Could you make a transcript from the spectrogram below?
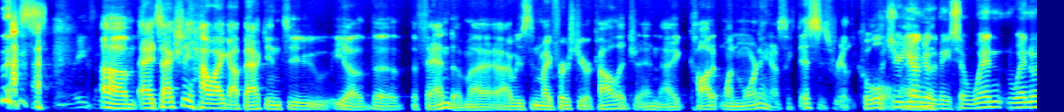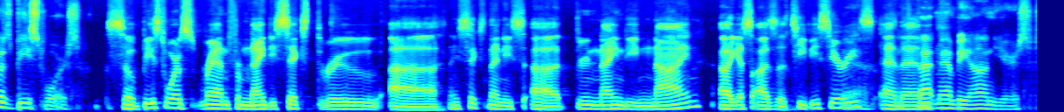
This is crazy. um, it's actually how I got back into you know the the fandom. I, I was in my first year of college and I caught it one morning. I was like, "This is really cool." but you're And, younger uh, than me, so when when was Beast Wars? so Beast Wars ran from 96 through uh 96 90 uh through 99 I guess as a TV series Yeah, and then Batman Beyond years.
